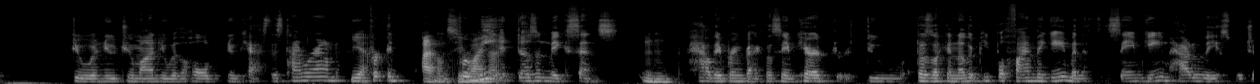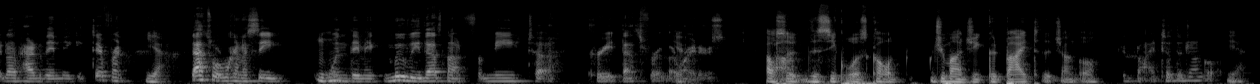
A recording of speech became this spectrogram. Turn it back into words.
do a new Jumanji with a whole new cast this time around. Yeah. For it, I don't see for why me, not. it doesn't make sense hmm how they bring back the same characters. Do does like another people find the game and it's the same game? How do they switch it up? How do they make it different? Yeah. That's what we're gonna see Mhm. when they make the movie. That's not for me to create. That's for the Yeah. writers. Also, Um, the sequel is called Jumanji: Goodbye to the Jungle. Goodbye to the jungle. Yeah.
